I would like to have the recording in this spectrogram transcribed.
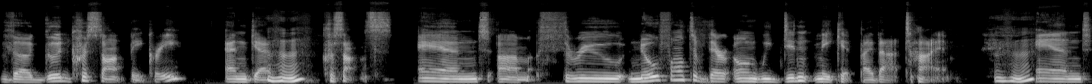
the good croissant bakery and get mhm. croissants. And um, through no fault of their own, we didn't make it by that time. Mhm. And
